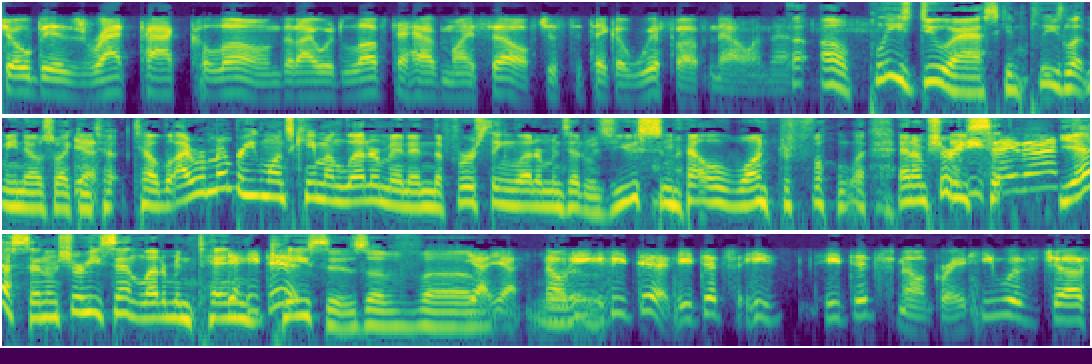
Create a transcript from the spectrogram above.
showbiz Rat Pack cologne that I would love to have myself, just to take a whiff of now and then. Uh, oh, please do ask, and please let me know so I can yes. t- tell. I remember he once came on Letterman, and the first thing Letterman said was, "You smell wonderful," and I'm sure did he, he say that? Yes, and I'm sure he sent Letterman ten yeah, cases of. Uh, yeah, yeah. No, whatever. he he did. He did. He he did smell great. He was just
